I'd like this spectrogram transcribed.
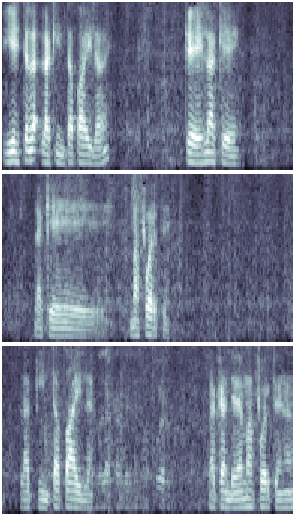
Y esta es la, la quinta paila, ¿eh? Que es la que la que más fuerte. La quinta paila. La candela es más fuerte, ajá.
